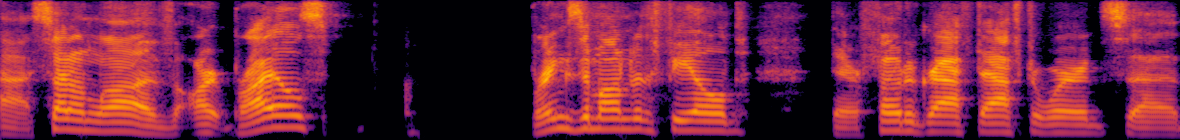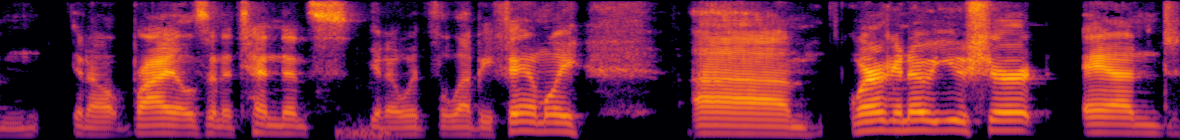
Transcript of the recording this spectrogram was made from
uh, son-in-law of Art Briles, brings him onto the field. They're photographed afterwards. Um, you know, Briles in attendance. You know, with the Lebby family, um, wearing an OU shirt and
